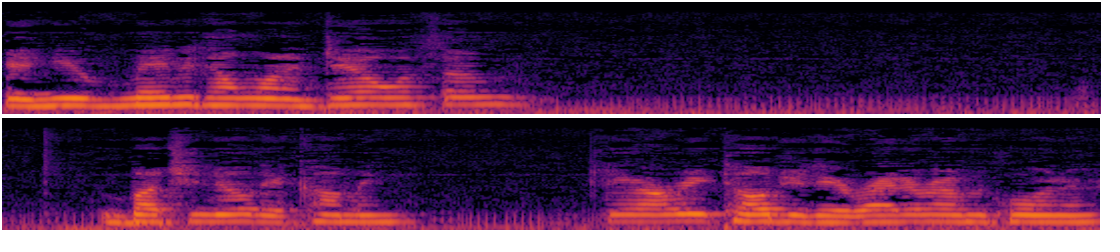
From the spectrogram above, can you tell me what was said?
and you maybe don't want to deal with them, but you know they're coming. They already told you they're right around the corner.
